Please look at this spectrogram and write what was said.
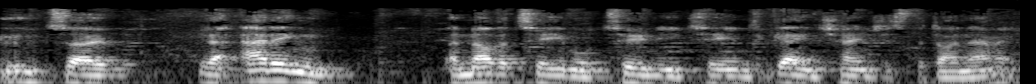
so you know, adding another team or two new teams again changes the dynamic.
